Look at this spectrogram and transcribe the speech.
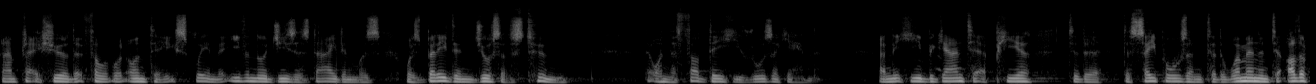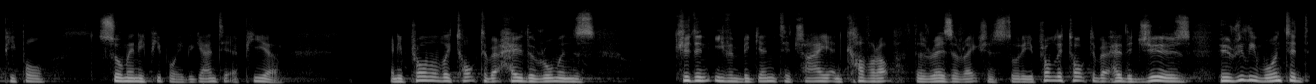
And I'm pretty sure that Philip went on to explain that even though Jesus died and was, was buried in Joseph's tomb, that on the third day he rose again. And that he began to appear to the disciples and to the women and to other people. So many people, he began to appear. And he probably talked about how the Romans couldn't even begin to try and cover up the resurrection story. He probably talked about how the Jews, who really wanted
